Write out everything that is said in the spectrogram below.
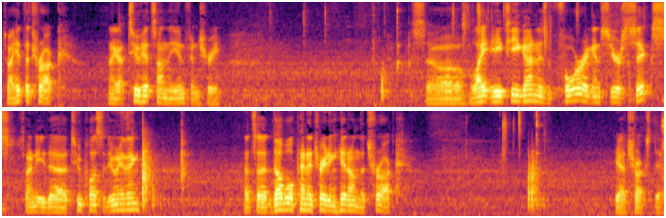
So I hit the truck, and I got two hits on the infantry. So light AT gun is four against your six. So I need uh, two plus to do anything. That's a double penetrating hit on the truck. Yeah, truck's dead.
